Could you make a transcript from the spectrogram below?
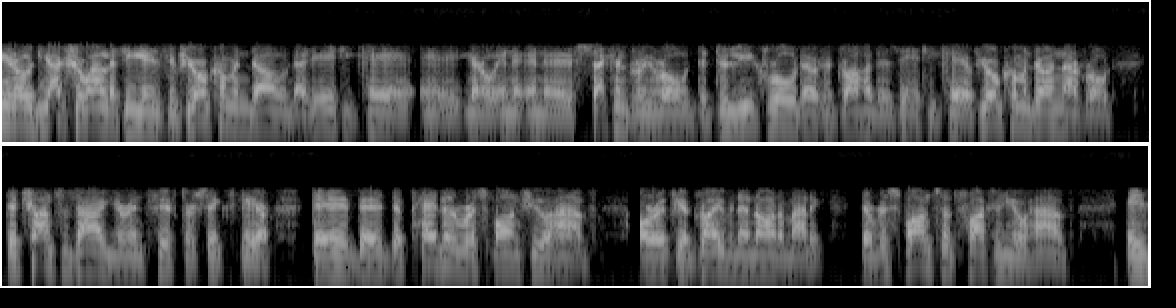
you know, the actuality is if you're coming down at 80k, uh, you know, in a, in a secondary road, the Duleek Road out of Drogheda is 80k. If you're coming down that road, the chances are you're in fifth or sixth gear. The, the, the pedal response you have, or if you're driving an automatic, the responsive throttle you have is,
